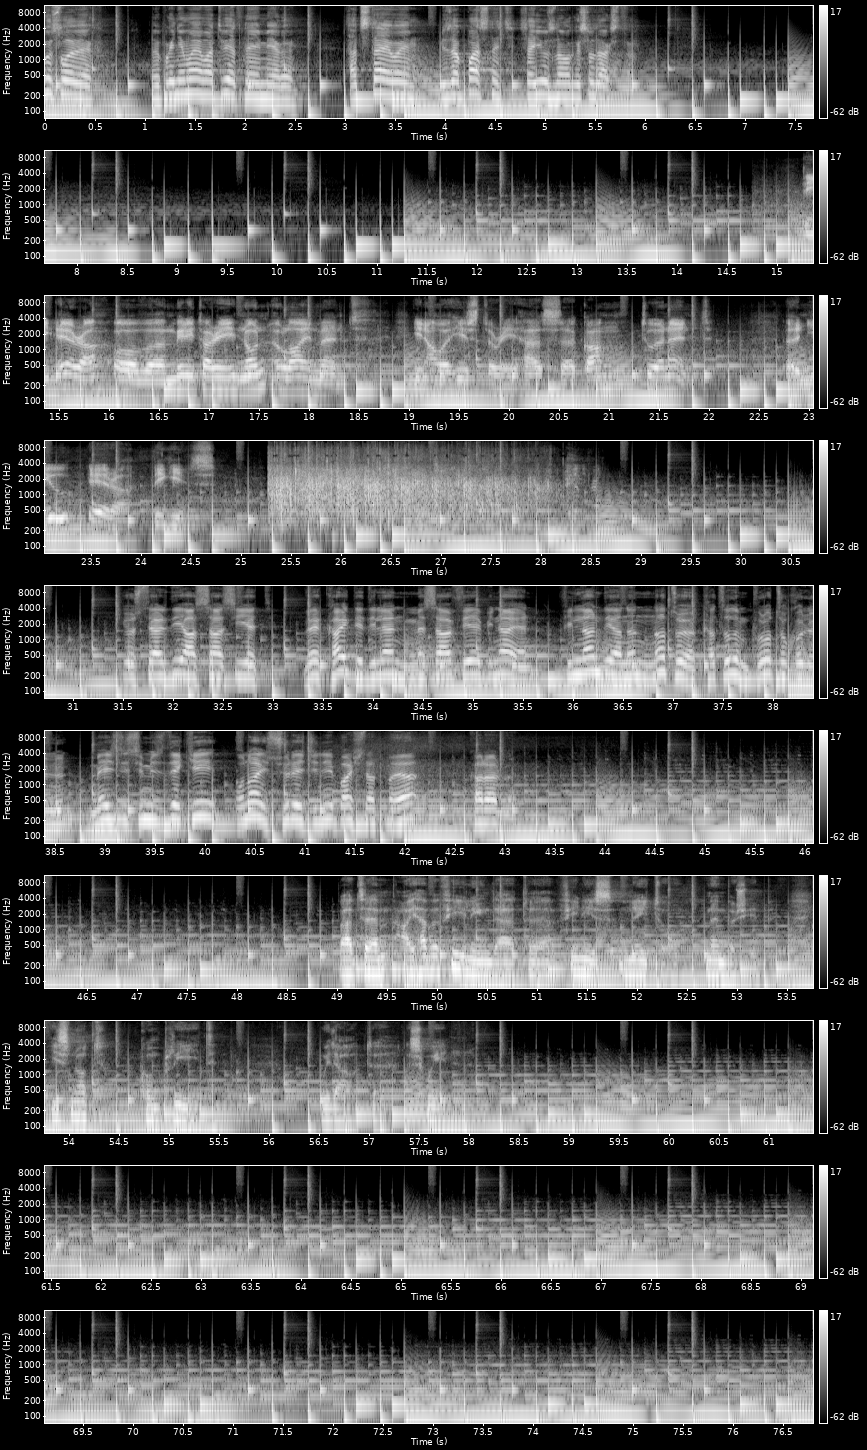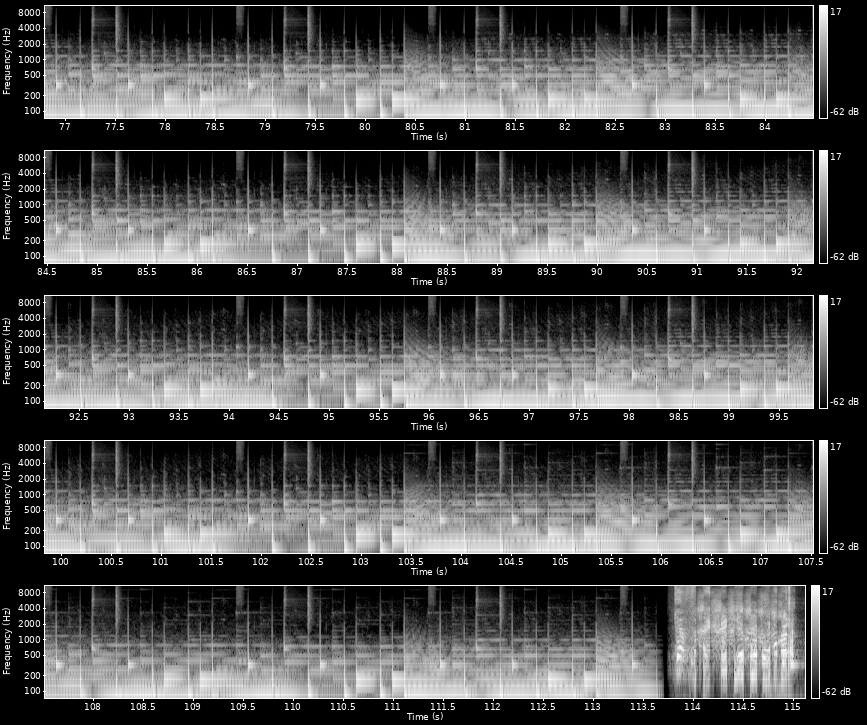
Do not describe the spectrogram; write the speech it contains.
таких условиях мы принимаем ответные меры, отстаиваем безопасность союзного государства. The era of uh, military non-alignment in our history has uh, come to an end. A new era begins. Gösterdiği hassasiyet ve kaydedilen mesafeye binaen Finlandiya'nın NATO'ya katılım protokolünün meclisimizdeki onay sürecini başlatmaya karar verdi. But um, I have a feeling that uh, Finnish NATO membership is not complete without uh, Sweden. Gefallen.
